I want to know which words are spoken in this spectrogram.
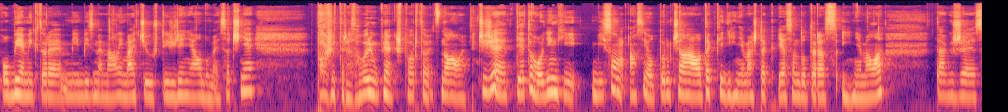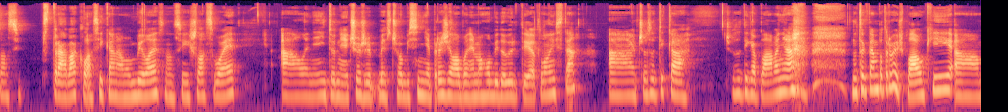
objemy, ktoré my by sme mali mať, či už týždeň alebo mesačne. Bože, teraz hovorím úplne ako športovec. No ale, čiže tieto hodinky by som asi odporúčala, ale tak keď ich nemáš, tak ja som doteraz ich nemala. Takže som si stráva klasika na mobile, som si išla svoje. Ale není to niečo, že bez čoho by si neprežil, alebo nemohol byť dobrý triatlonista. A čo sa týka, čo sa týka plávania, no tak tam potrebuješ plavky a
